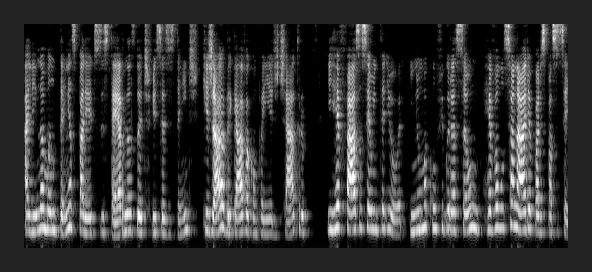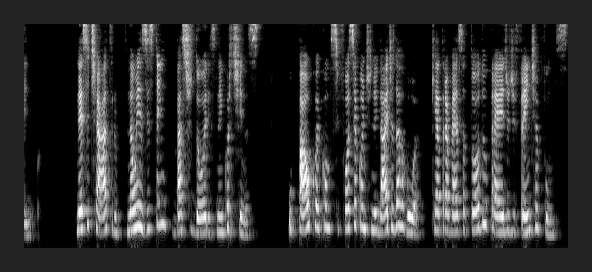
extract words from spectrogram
a Lina mantém as paredes externas do edifício existente, que já abrigava a companhia de teatro, e refaz o seu interior em uma configuração revolucionária para o espaço cênico. Nesse teatro não existem bastidores nem cortinas. O palco é como se fosse a continuidade da rua, que atravessa todo o prédio de frente a fundos.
